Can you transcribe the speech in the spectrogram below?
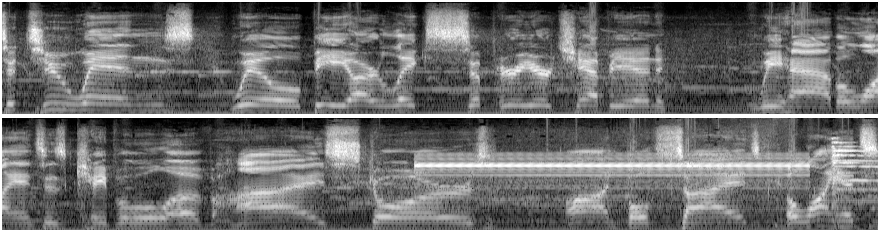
to two wins will be our Lake Superior champion. We have alliances capable of high scores on both sides. Alliance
